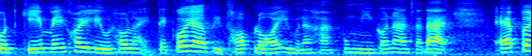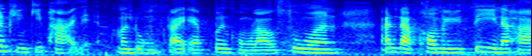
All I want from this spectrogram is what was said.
กดเกมไม่ค่อยเร็วเท่าไหร่ แต่ก็ยังติดท็อปร้อยอยู่นะคะ พรุ่งนี้ก็น่าจะได้ Apple Pinky Pie แหละ มาลงได้ Apple ของเราส่วนอันดับ Community นะคะ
